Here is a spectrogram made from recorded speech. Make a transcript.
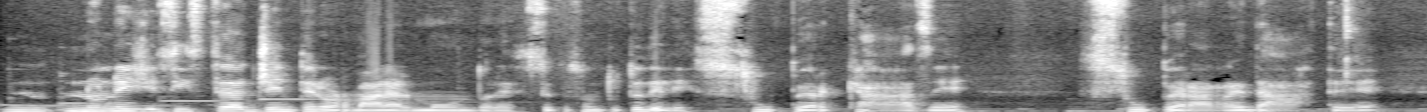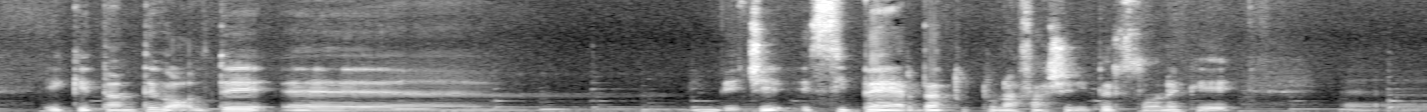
non esiste gente normale al mondo, nel senso che sono tutte delle super case, super arredate e che tante volte eh, invece si perda tutta una fascia di persone che, eh,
